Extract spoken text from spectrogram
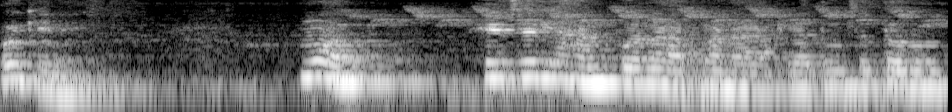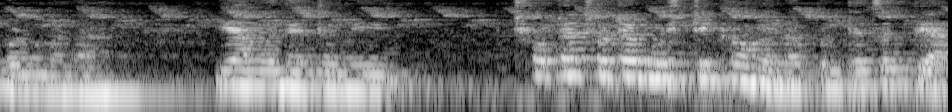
हो की नाही? मग हे जे लहानपण म्हणा किंवा तुमचं तरुणपण म्हणा यामध्ये तुम्ही छोट्या छोट्या गोष्टी का होईना पण त्याचा त्याग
